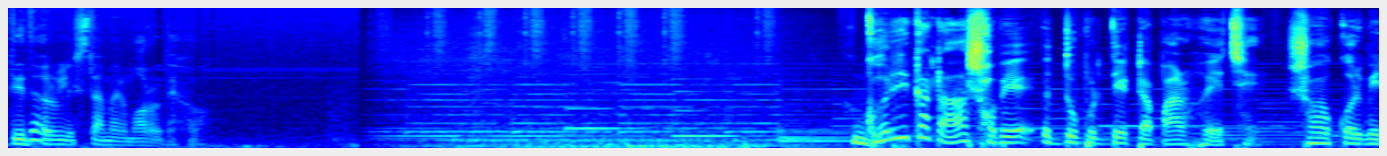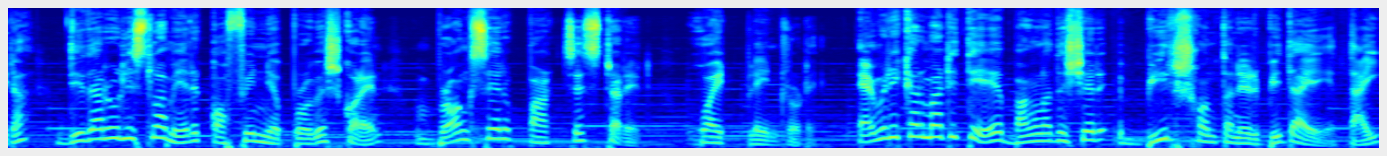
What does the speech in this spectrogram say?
দিদারুল ইসলামের মরদেহ। ঘড়ির কাঁটা সবে দুপুর দেড়টা পার হয়েছে। সহকর্মীরা দিদারুল ইসলামের কফিন নিয়ে প্রবেশ করেন ব্রঙ্কসের পার্কচেস্টারের হোয়াইট প্লেন রোডে। আমেরিকার মাটিতে বাংলাদেশের বীর সন্তানের বিদায়ে তাই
